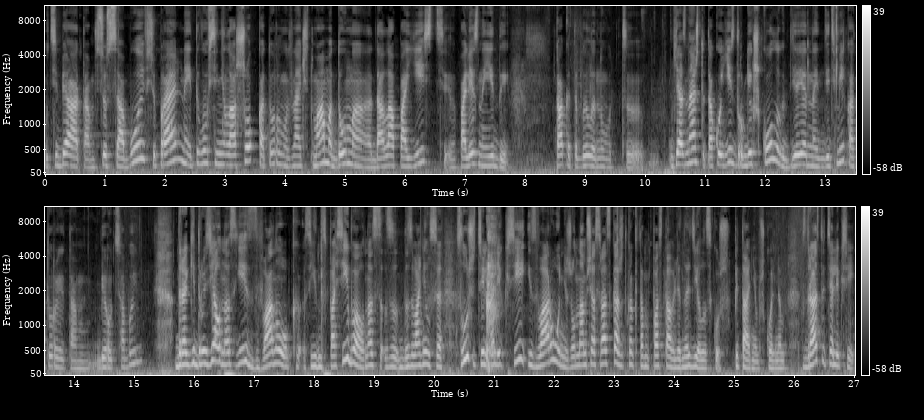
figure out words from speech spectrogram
у тебя там все с собой, все правильно, и ты вовсе не лошок, которому, значит, мама дома дала поесть полезной еды как это было, ну вот, э, я знаю, что такое есть в других школах, где над детьми, которые там берут с собой. Дорогие друзья, у нас есть звонок. Син, спасибо. У нас дозвонился слушатель Алексей из Воронежа. Он нам сейчас расскажет, как там поставлено дело с питанием школьным. Здравствуйте, Алексей.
